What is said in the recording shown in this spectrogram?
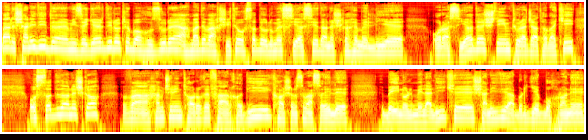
بله شنیدید میزگردی رو که با حضور احمد بخشیته استاد علوم سیاسی دانشگاه ملی اوراسیا داشتیم تورج عطابکی استاد دانشگاه و همچنین تارق فرهادی کارشناس مسائل بین المللی که شنیدی درباره بحران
